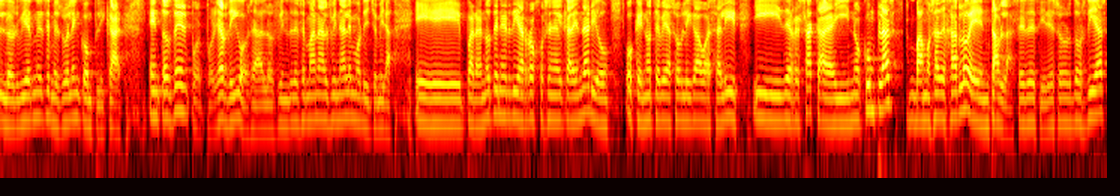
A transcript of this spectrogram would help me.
los viernes se me suelen complicar. Entonces, pues, pues ya os digo, o sea, los fines de semana al final hemos dicho, mira, eh, para no tener días rojos en el calendario o que no te veas obligado a salir y de resaca y no cumplas, vamos a dejarlo en tablas, es decir, esos dos días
